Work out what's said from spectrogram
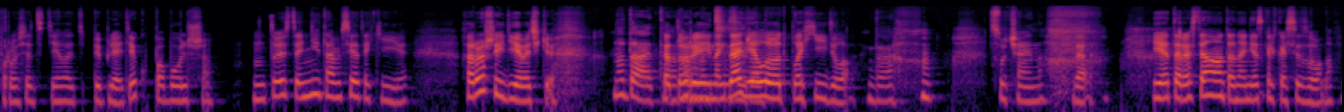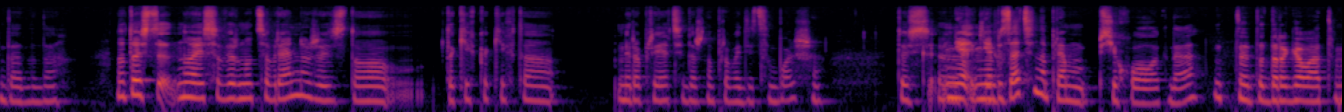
просят сделать библиотеку побольше. Ну, то есть они там все такие хорошие девочки, Ну да, это которые иногда делают плохие дела. Да. Случайно. Да. И это растянуто на несколько сезонов. Да, да, да. Ну, то есть, ну, а если вернуться в реальную жизнь, то таких каких-то мероприятий должно проводиться больше. То есть К- не, не обязательно прям психолог, да? Это дороговато.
